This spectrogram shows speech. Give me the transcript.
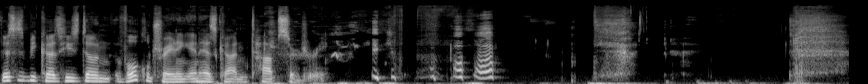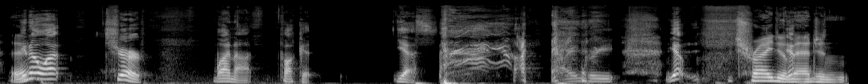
This is because he's done vocal training and has gotten top surgery. You know what? Sure. Why not? Fuck it. Yes. I, I agree. Yep. Try to imagine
